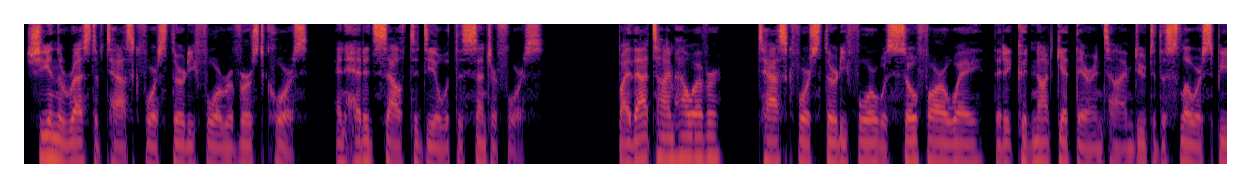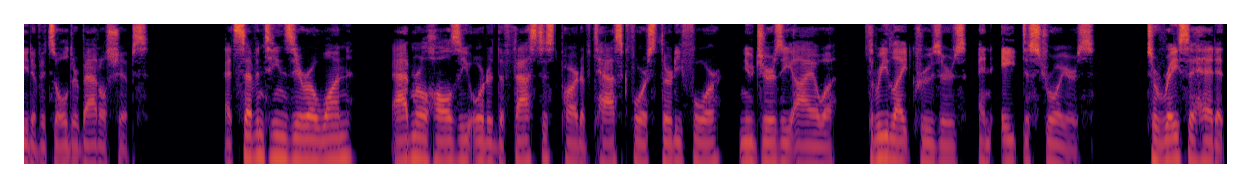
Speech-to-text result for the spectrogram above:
she and the rest of Task Force 34 reversed course and headed south to deal with the center force. By that time, however, Task Force 34 was so far away that it could not get there in time due to the slower speed of its older battleships. At 1701, Admiral Halsey ordered the fastest part of Task Force 34, New Jersey, Iowa, three light cruisers, and eight destroyers, to race ahead at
